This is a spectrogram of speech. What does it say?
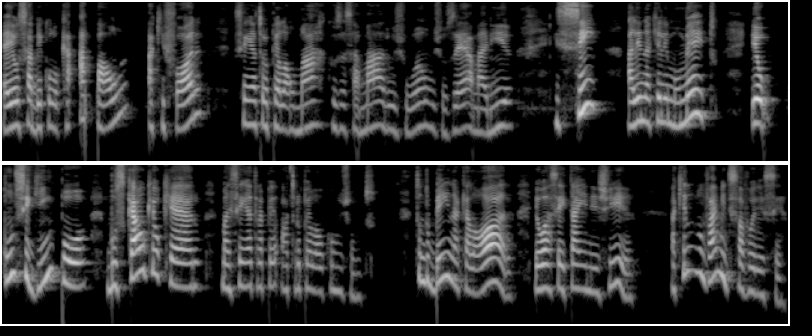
É eu saber colocar a Paula aqui fora, sem atropelar o Marcos, a Samara, o João, o José, a Maria. E sim, ali naquele momento, eu conseguir impor, buscar o que eu quero, mas sem atropelar o conjunto. Tudo bem naquela hora eu aceitar a energia, aquilo não vai me desfavorecer.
